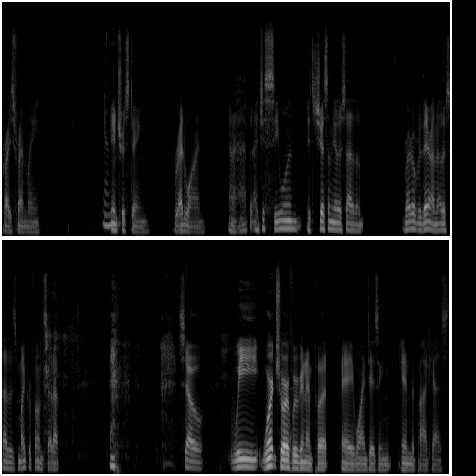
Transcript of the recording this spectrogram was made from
price friendly, Yeah. interesting red wine. And I happen I just see one. It's just on the other side of the right over there on the other side of this microphone setup. so we weren't sure if we were going to put a wine tasting in the podcast,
